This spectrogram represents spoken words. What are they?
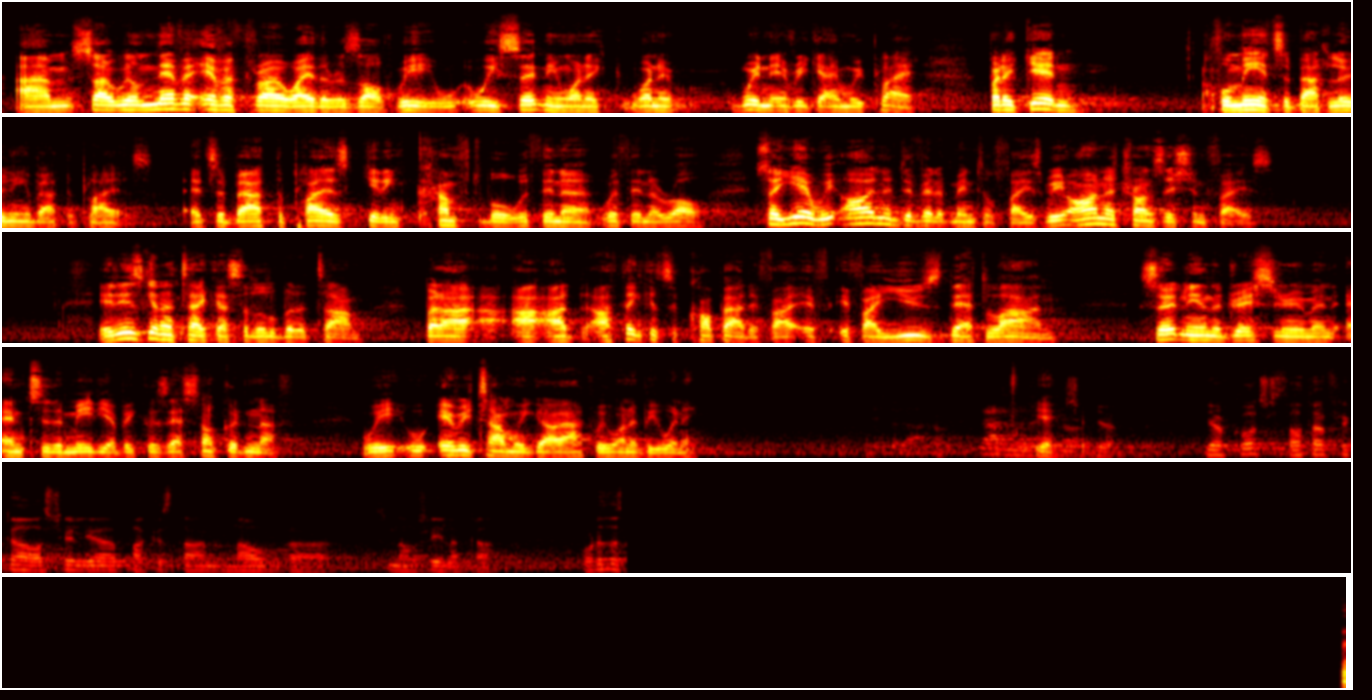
Um, so we'll never, ever throw away the result. We, we certainly want to, want to win every game we play. But again, for me, it's about learning about the players. It's about the players getting comfortable within a, within a role. So, yeah, we are in a developmental phase. We are in a transition phase. It is going to take us a little bit of time. But I, I, I think it's a cop out if I, if, if I use that line, certainly in the dressing room and, and to the media, because that's not good enough. We, every time we go out, we want to be winning. Yeah, sure. You have coached South Africa, Australia, Pakistan, now uh, now Sri Lanka. What is the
